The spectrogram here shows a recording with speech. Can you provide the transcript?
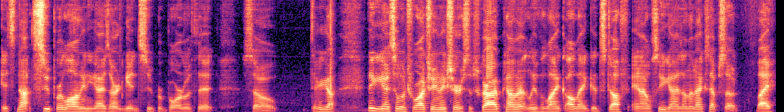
it's not super long and you guys aren't getting super bored with it. So, there you go. Thank you guys so much for watching. Make sure to subscribe, comment, leave a like, all that good stuff, and I will see you guys on the next episode. Bye.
